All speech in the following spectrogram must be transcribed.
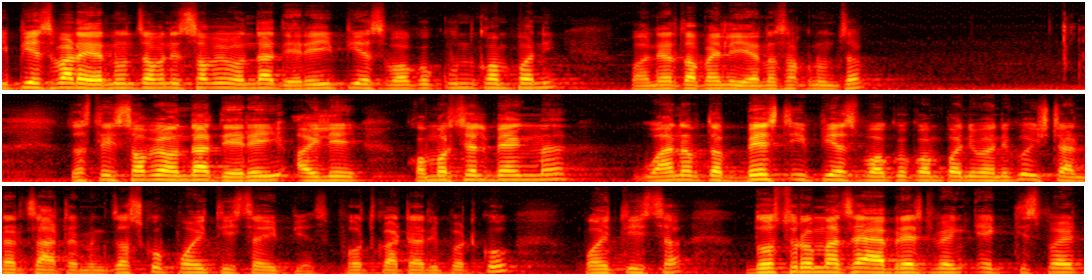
इपिएसबाट हेर्नुहुन्छ भने सबैभन्दा धेरै इपिएस भएको कुन कम्पनी भनेर तपाईँले हेर्न सक्नुहुन्छ। जस्तै सबैभन्दा धेरै अहिले कमर्सियल ब्याङ्कमा one of the best EPS भएको कम्पनी भनेको स्ट्यान्डर्ड चार्टर ब्याङ्क जसको पैँतिस छ इपिएस फोर्थ क्वार्टर रिपोर्टको पैँतिस छ। दोस्रोमा चाहिँ एभरेज ब्याङ्क एकतिस पोइन्ट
